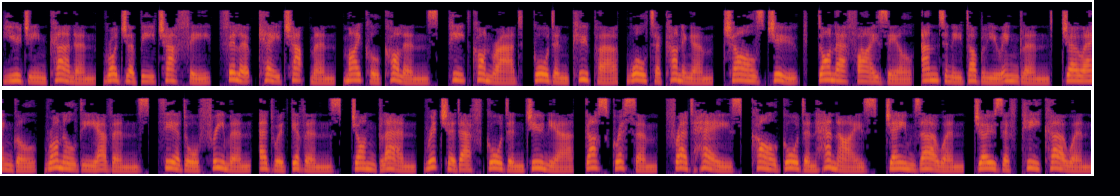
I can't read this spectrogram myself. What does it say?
Eugene Cernan, Roger B. Chaffee, Philip K. Chapman, Michael Collins, Pete Conrad, Gordon Cooper, Walter Cunningham, Charles Duke, Donn F. Eisele, Anthony W. England, Joe Engle, Ronald E. Evans, Theodore Freeman, Edward Givens, John Glenn, Richard F. Gordon, Jr., Gus Grissom, Fred Haise, Karl Gordon Henize, James Irwin, Joseph P. Kerwin,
